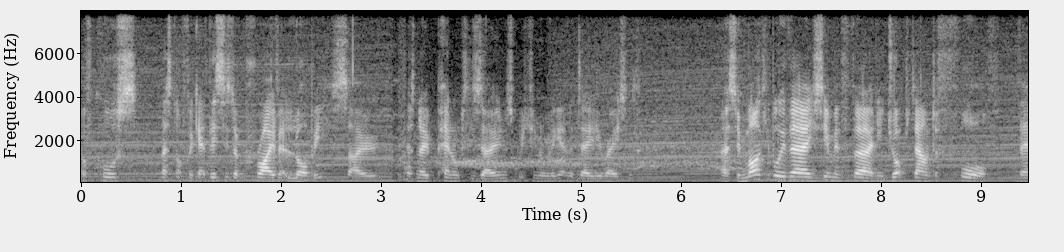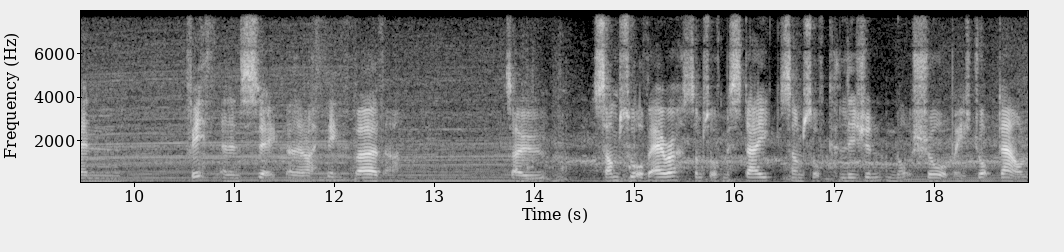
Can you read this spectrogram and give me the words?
of course, let's not forget this is a private lobby, so there's no penalty zones, which you normally get in the daily races. Uh, so Marky Boy there, you see him in third, and he drops down to fourth, then fifth, and then sixth, and then I think further. So some sort of error, some sort of mistake, some sort of collision, not sure, but he's dropped down.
